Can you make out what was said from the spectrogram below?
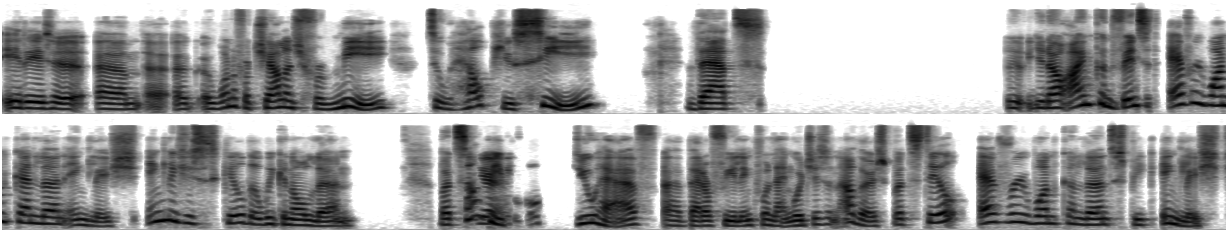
it is a, um, a, a wonderful challenge for me to help you see that you know i'm convinced that everyone can learn english. English is a skill that we can all learn. But some yeah. people do have a better feeling for languages than others but still everyone can learn to speak english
